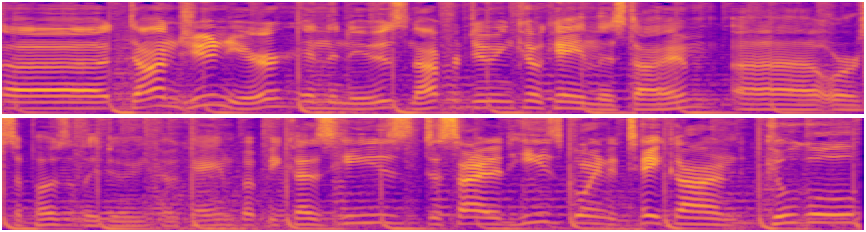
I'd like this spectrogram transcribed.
uh, Don Jr. in the news, not for doing cocaine this time, uh, or supposedly doing cocaine, but because he's decided he's going to take on Google,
